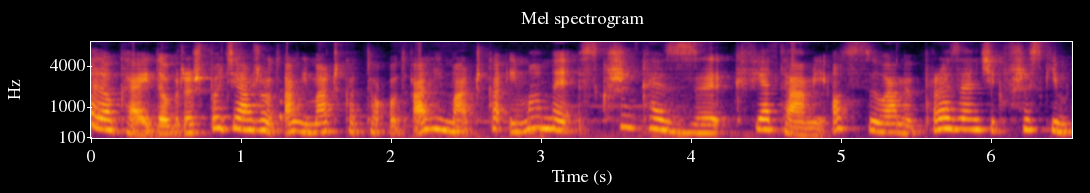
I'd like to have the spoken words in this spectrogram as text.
ale okej, dobrze, już powiedziałam, że od Ali Maczka to od Ali Maczka i mamy skrzynkę z kwiatami. Odsyłamy prezencik wszystkim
